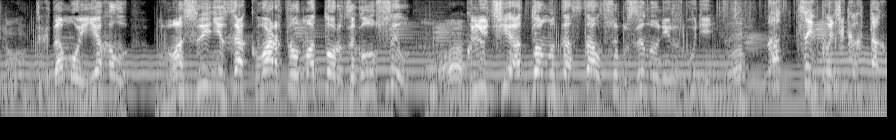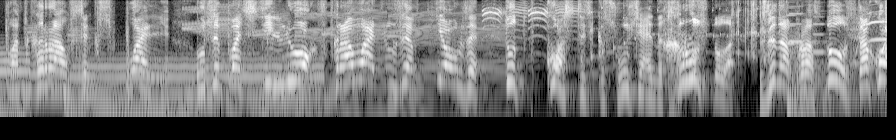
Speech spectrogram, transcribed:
Ну, Так домой ехал, в машине за квартал мотор заглушил. О. Ключи от дома достал, чтобы жену не разбудить. На цыпочках так подкрался к спальне Уже почти лег в кровать, уже все, уже Тут косточка случайно хрустнула Жена проснулась, такой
